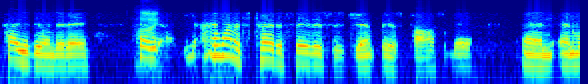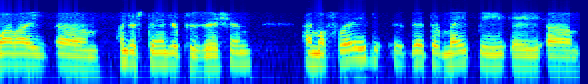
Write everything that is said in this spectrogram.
How you doing today? Hi. Hey, I wanted to try to say this as gently as possible, and and while I um, understand your position, I'm afraid that there might be a um,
